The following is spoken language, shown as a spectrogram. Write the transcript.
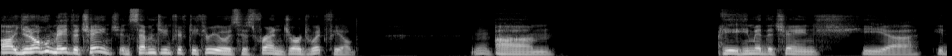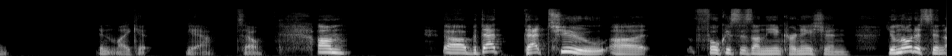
Uh, you know who made the change in 1753 it was his friend George Whitefield. Mm. Um, he he made the change. He uh he didn't like it. Yeah. So, um, uh, but that that too uh focuses on the incarnation. You'll notice in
